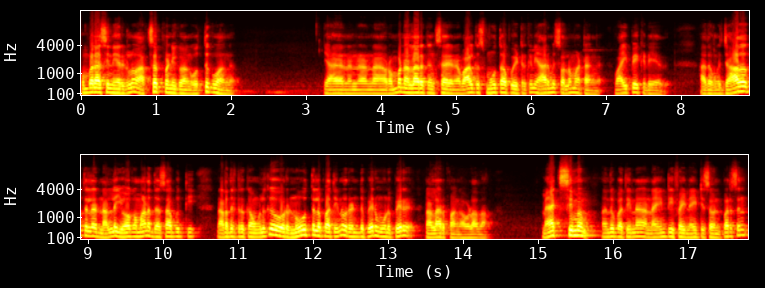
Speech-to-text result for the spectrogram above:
கும்பராசி நேர்களும் அக்செப்ட் பண்ணிக்குவாங்க ஒத்துக்குவாங்க. நான் ரொம்ப நல்லா இருக்குங்க சார் என் வாழ்க்கை ஸ்மூத்தாக போயிட்டுருக்குன்னு யாருமே சொல்ல மாட்டாங்க. வாய்ப்பே கிடையாது. அது அவங்க ஜாதகத்தில் நல்ல யோகமான தசாபுத்தி நடந்துகிட்டு இருக்கவங்களுக்கு ஒரு நூற்றில் பார்த்தீங்கன்னா ரெண்டு பேர் மூணு பேர் நல்லா இருப்பாங்க. அவ்வளோதான் மேக்ஸிமம் வந்து பார்த்திங்கன்னா ninety five ninety seven percent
